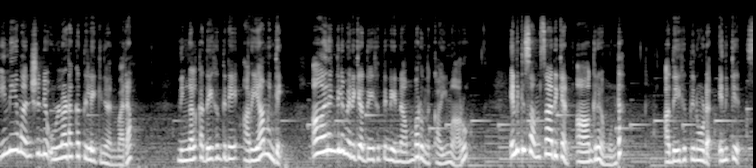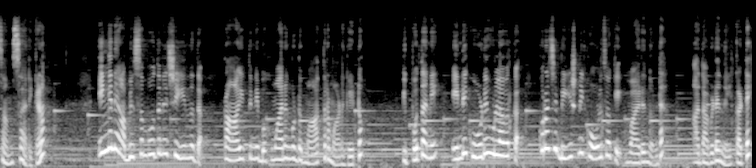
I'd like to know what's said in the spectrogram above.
ഇനി മനുഷ്യന്റെ ഉള്ളടക്കത്തിലേക്ക് ഞാൻ വരാം. നിങ്ങൾക്ക് അദ്ദേഹത്തിനെ അറിയാമെങ്കിൽ ആരെങ്കിലും എനിക്ക് അദ്ദേഹത്തിന്റെ നമ്പർ ഒന്ന് കൈമാറൂ. എനിക്ക് സംസാരിക്കാൻ ആഗ്രഹമുണ്ട്. അദ്ദേഹത്തിനോട് എനിക്ക് സംസാരിക്കണം. ഇങ്ങനെ അഭിസംബോധന ചെയ്യുന്നത് പ്രായത്തിന്റെ ബഹുമാനം കൊണ്ട് മാത്രമാണ് കേട്ടോ. ഇപ്പോൾ തന്നെ എന്റെ കൂടെയുള്ളവർക്ക് കുറച്ച് ഭീഷണി കോൾസൊക്കെ വരുന്നുണ്ട്. അതവിടെ നിൽക്കട്ടെ.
